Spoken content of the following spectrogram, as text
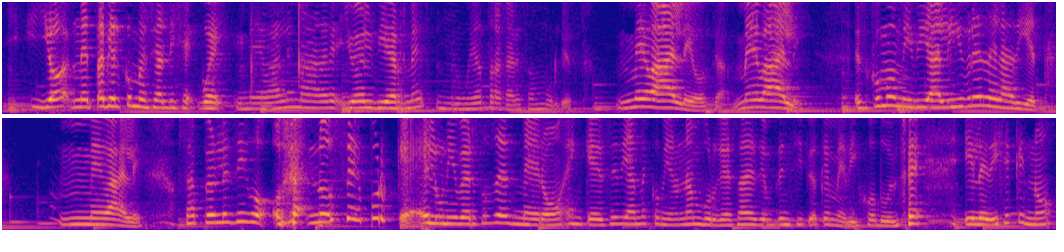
Y, yo, neta, vi el comercial, dije, güey, me vale madre, yo el viernes me voy a tragar esa hamburguesa. Me vale, o sea, me vale. Es como mi día libre de la dieta me vale. O sea, pero les digo, o sea, no sé por qué el universo se esmeró en que ese día me comiera una hamburguesa desde un principio que me dijo dulce y le dije que no.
